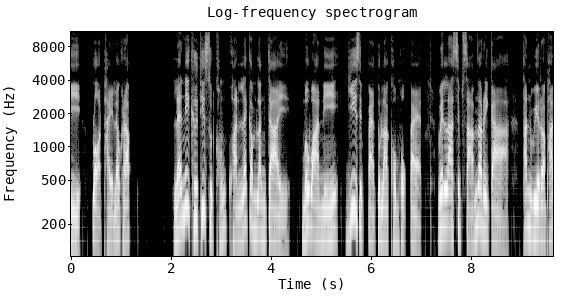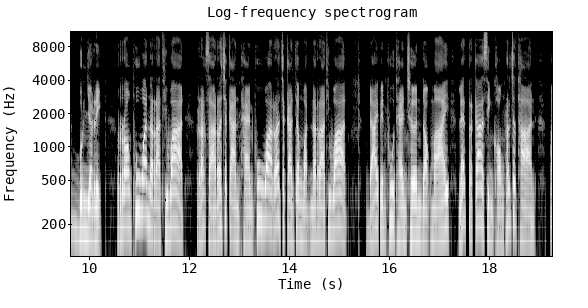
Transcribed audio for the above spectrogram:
ดีปลอดภัยแล้วครับ และนี่คือที่สุดของขวัญและกำลังใจ เมื่อวานนี้ 28 ตุลาคม 68 เวลา 13 นาฬิกา ท่านวีรพัฒน์บุญยริก รองผู้ว่านราธิวาส รักษาราชการแทนผู้ว่าราชการจังหวัดนราธิวาส ได้เป็นผู้แทนเชิญดอกไม้ และตะกร้าสิ่งของพระราชทาน ไป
